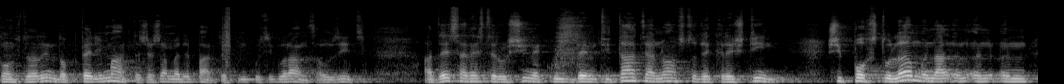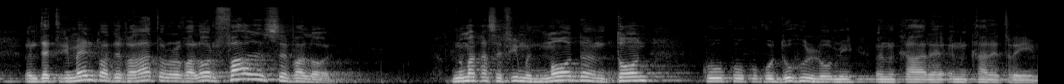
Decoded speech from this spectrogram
considerând-o perimată și așa mai departe, cu siguranță, auziți. Adesea ne este rușine cu identitatea noastră de creștini și postulăm în, în, în, în, în detrimentul adevăratelor valori false valori. Numai ca să fim în modă, în ton, cu, cu, cu, cu Duhul lumii în care, în care trăim.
